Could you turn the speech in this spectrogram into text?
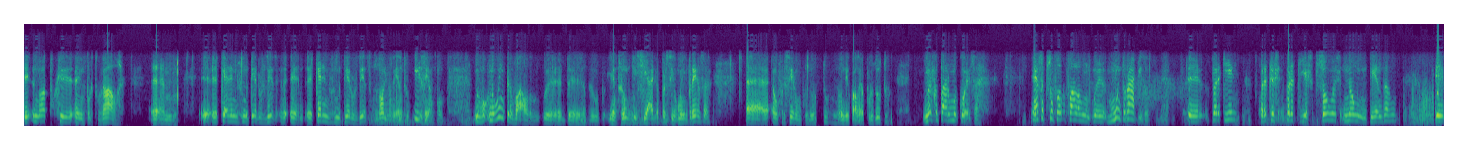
Uh, noto que em Portugal um, uh, querem nos meter os dedos, querem nos meter os dedos dos olhos dentro. Exemplo, no, no intervalo de, entre o noticiário apareceu uma empresa a oferecer um produto, não digo qual é o produto, mas repara uma coisa, essa pessoa fala, fala muito rápido. Eh, para que, para, que, para que as pessoas não entendam eh,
